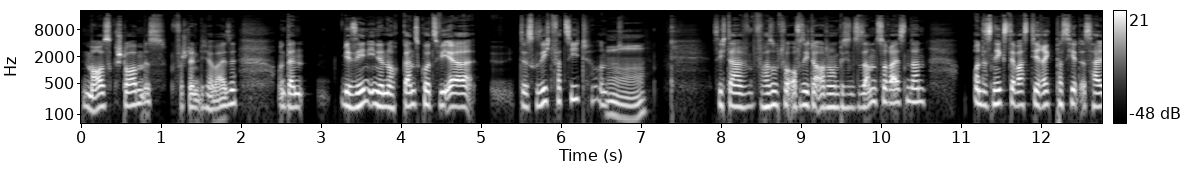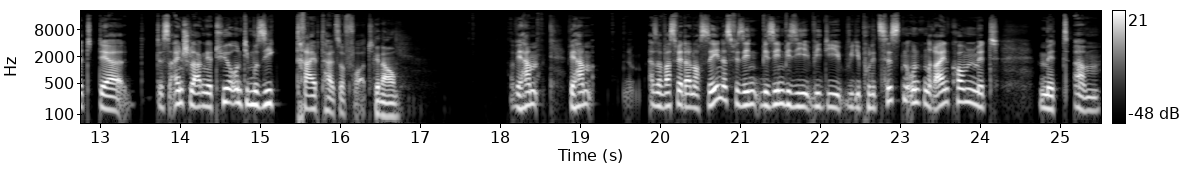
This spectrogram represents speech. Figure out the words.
Maus gestorben ist, verständlicherweise. Und dann, wir sehen ihn ja noch ganz kurz, wie er äh, das Gesicht verzieht und Mhm. sich da versucht offensichtlich auch noch ein bisschen zusammenzureißen dann. Und das nächste, was direkt passiert, ist halt der, das Einschlagen der Tür und die Musik treibt halt sofort. Genau. Wir haben, wir haben, also was wir da noch sehen, ist, wir sehen, wir sehen, wie sie, wie die, wie die Polizisten unten reinkommen mit, mit ähm,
